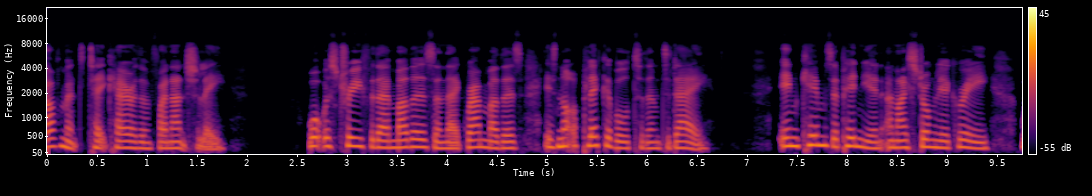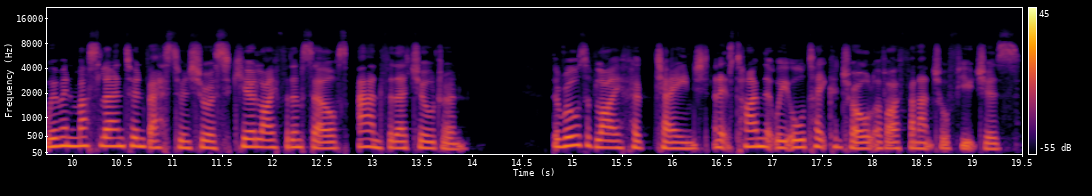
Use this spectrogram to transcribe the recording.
government to take care of them financially. What was true for their mothers and their grandmothers is not applicable to them today. In Kim's opinion, and I strongly agree, women must learn to invest to ensure a secure life for themselves and for their children. The rules of life have changed, and it's time that we all take control of our financial futures.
